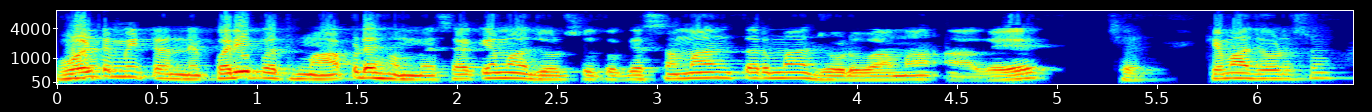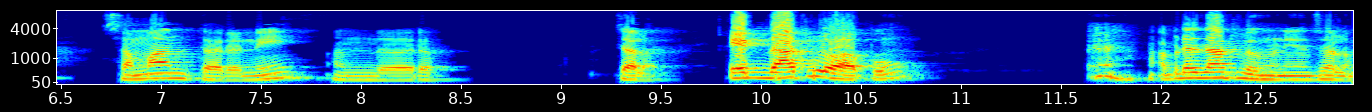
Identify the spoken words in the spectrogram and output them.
વોલ્ટ મીટરને પરિપથમાં આપણે હંમેશા કેમાં જોડશું? તો કે સમાંતરમાં જોડવામાં આવે છે. કેમાં જોડશું? સમાંતરની અંદર. ચલો, એક દાખલો આપું. આપણે દાખલો ગણીએ, ચલો.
